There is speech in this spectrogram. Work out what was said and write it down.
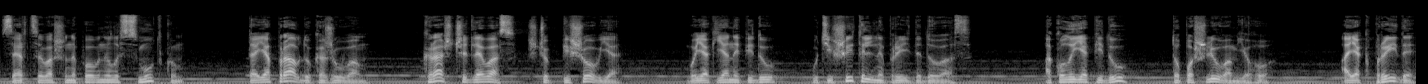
серце ваше наповнилось смутком. Та я правду кажу вам краще для вас, щоб пішов я, бо як я не піду, утішитель не прийде до вас. А коли я піду, то пошлю вам його. А як прийде,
